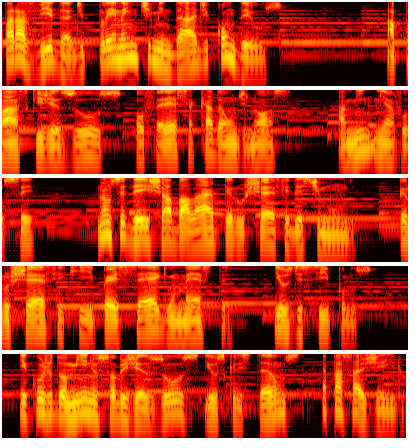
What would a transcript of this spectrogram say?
para a vida de plena intimidade com Deus. A paz que Jesus oferece a cada um de nós, a mim e a você, não se deixa abalar pelo chefe deste mundo, pelo chefe que persegue o Mestre e os discípulos, e cujo domínio sobre Jesus e os cristãos é passageiro.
